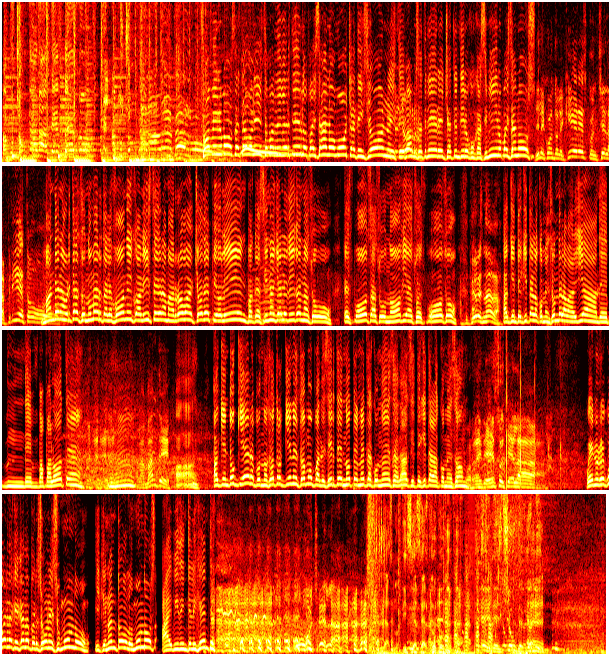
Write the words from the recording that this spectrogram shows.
papuchón cara de perro, el papuchón cara de perro. Familia hermosa, estamos listos para divertirlos, paisanos. Mucha atención. Este, señor. vamos a tener Échate un tiro con Casimiro, paisanos. Dile cuánto le quieres con Chela Prieto. Manden ahorita su número telefónico al Instagram, arroba el show de Piolín, para que así no ya le digan a su esposa, a su novia, a su esposo, A su peor es nada. a quien te quita la convención de la varilla de, mm, de papalote. Ujú. Al amante. Ah, A quien tú quieras, pues nosotros quiénes somos para decirte no te metas con esa edad si te quita la comezón. Correcto, eso, Chela. Bueno, recuerda que cada persona es un mundo y que no en todos los mundos hay vida inteligente. Uh, Chela. Las noticias del Rojo en el show de violín.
